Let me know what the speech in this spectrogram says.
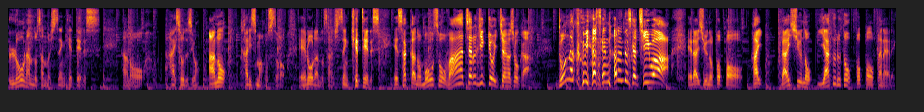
ローランドさんの出演決定です。あのはいそうですよ。あのカリスマホストの、えー、ローランドさん出演決定です、えー、サッカーの妄想バーチャル実況いっちゃいましょうか。どんな組み合わせになるんですかチームは、えー、来週のポッポはい。来週のヤクルトポッポファナリック。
